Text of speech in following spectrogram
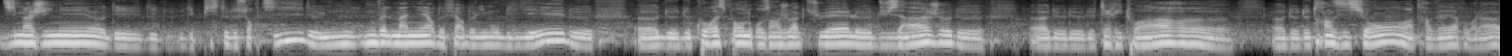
d'imaginer euh, des, pistes de sortie, une nouvelle manière de faire de l'immobilier, de, euh, de, correspondre aux enjeux actuels d'usage, de, euh, de, territoire. De, transition à travers voilà,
